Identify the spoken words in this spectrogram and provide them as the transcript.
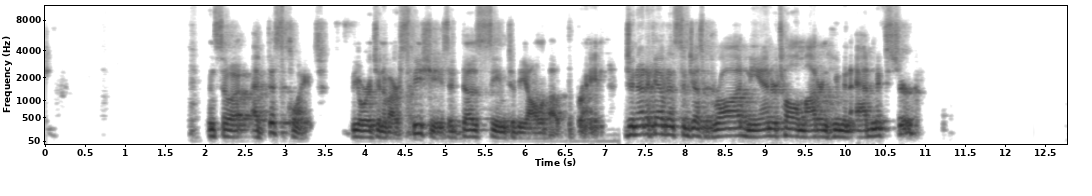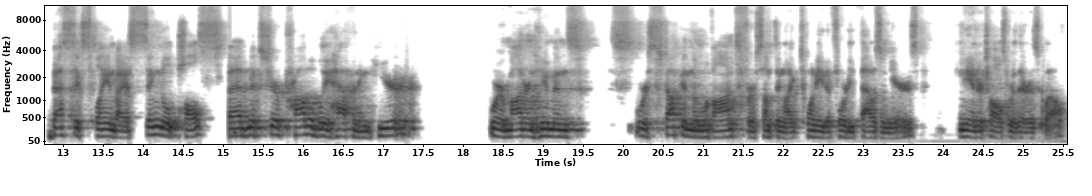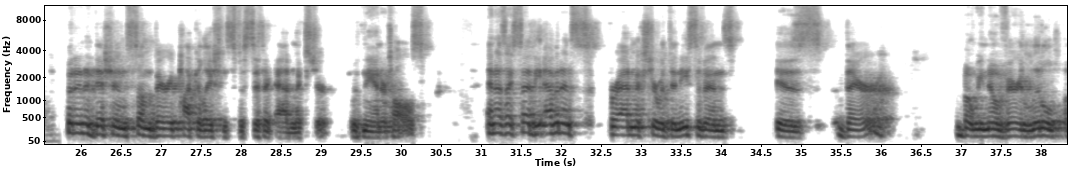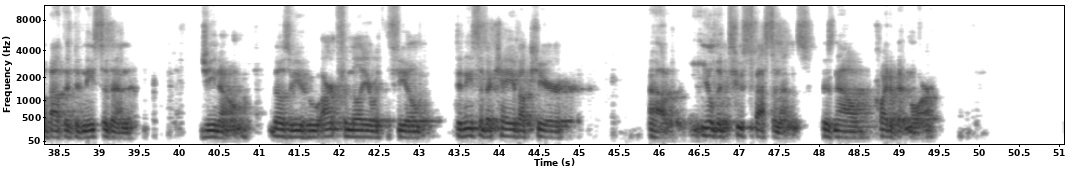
And so uh, at this point, the origin of our species, it does seem to be all about the brain. Genetic evidence suggests broad Neanderthal modern human admixture best explained by a single pulse admixture, probably happening here, where modern humans were stuck in the Levant for something like 20 to 40,000 years. Neanderthals were there as well. But in addition, some very population specific admixture with Neanderthals. And as I said, the evidence for admixture with Denisovans is there, but we know very little about the Denisovan genome. Those of you who aren't familiar with the field, Denisova cave up here uh, yielded two specimens. There's now quite a bit more.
